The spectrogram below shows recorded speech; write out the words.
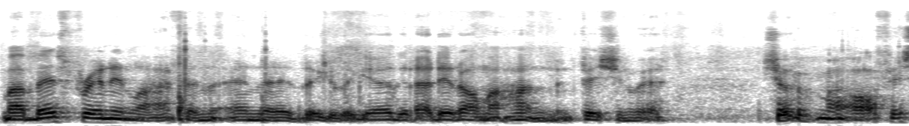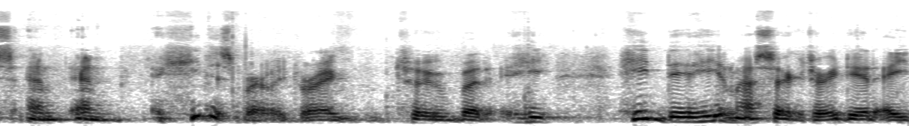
my best friend in life and, and the, the, the guy that I did all my hunting and fishing with showed up at my office, and, and he just barely drank too, but he, he did, he and my secretary did a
